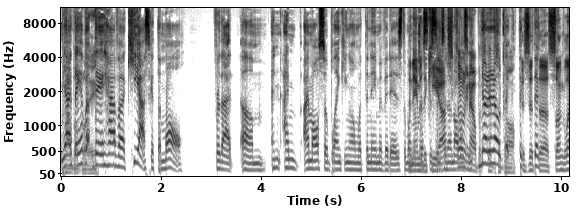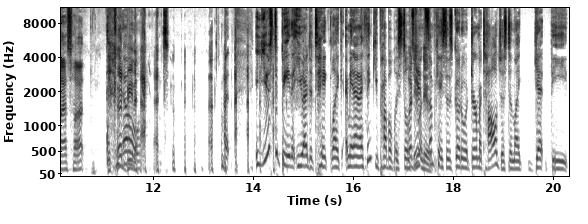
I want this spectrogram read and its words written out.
Yeah, they have Probably. a, they have a kiosk at the mall for that. Um, and I'm I'm also blanking on what the name of it is. The one name of the kiosk? and Someone can help us No, no, no. call. The, Is it the, the sunglass hut? it could no. be that. But it used to be that you had to take like I mean, and I think you probably still What'd do in do? some cases. Go to a dermatologist and like get the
